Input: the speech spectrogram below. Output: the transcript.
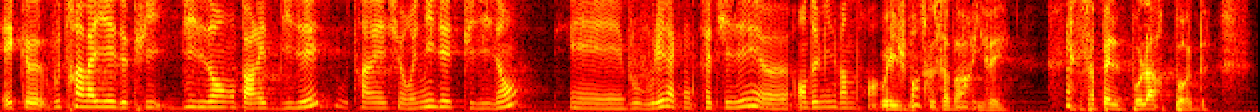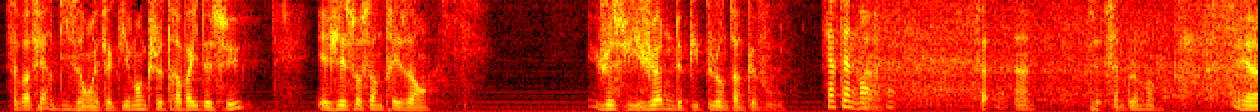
Et que vous travaillez depuis 10 ans, on parlait d'idées, vous travaillez sur une idée depuis 10 ans et vous voulez la concrétiser euh, en 2023. Oui, je pense que ça va arriver. Ça s'appelle Polar Pod. Ça va faire 10 ans effectivement que je travaille dessus et j'ai 73 ans je suis jeune depuis plus longtemps que vous. Certainement. Hein? Hein? c'est simplement. Et, euh,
